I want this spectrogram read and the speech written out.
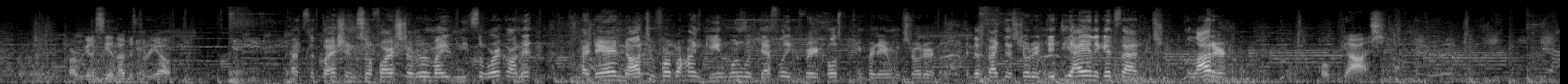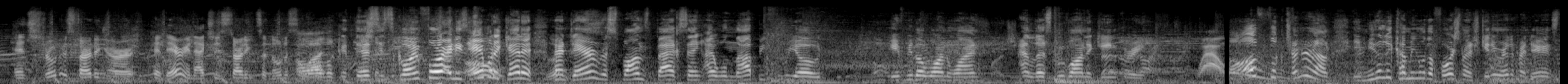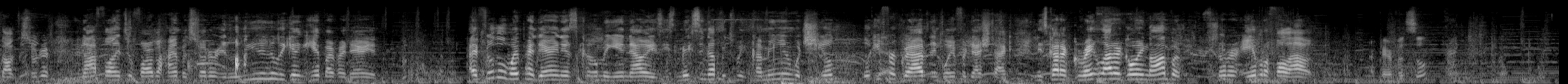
Are we gonna see another 3-0? That's the question. So far, Stroder might needs to work on it. Pandaren not too far behind. Game one was definitely very close between Pandaren and Stroder. And the fact that Stroder did DI in against that ladder. Oh gosh. And Stroder starting, or Pandarian actually starting to notice a oh, lot. look at this. He's going for it, and he's oh, able to oh, get it. Pandarian responds back saying, I will not be 3-0'd. Give me the 1-1, and let's move on to game three. Wow. Oh, look, turnaround. Immediately coming with a force smash, getting rid of Pandarian stock. Stroder not falling too far behind, but Stroder immediately getting hit by Pandarian. I feel the way Pandarian is coming in now is he's mixing up between coming in with shield, looking yeah. for grabs, and going for dash attack. And he's got a great ladder going on, but Stroder able to fall out. Fair footstool?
